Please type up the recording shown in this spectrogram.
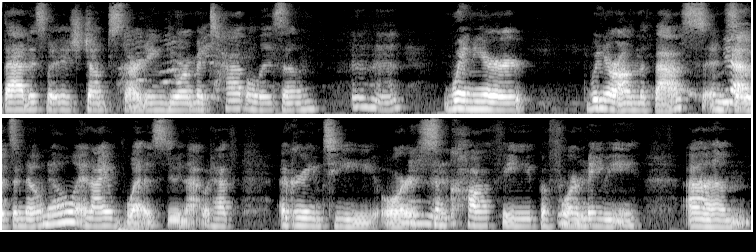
that is what is jump starting your metabolism mm-hmm. when you're when you're on the fast, and Yeah. so it's a no no. And I was doing that. I would have a green tea or Mhm. some coffee before Mhm. maybe. Um,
